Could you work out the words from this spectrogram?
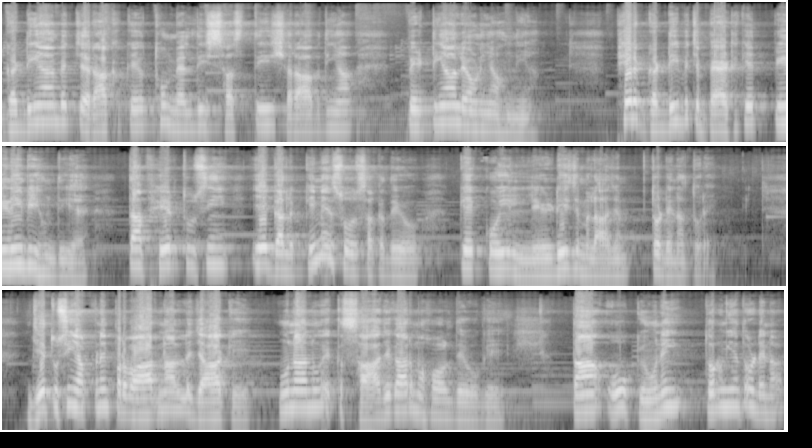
ਗੱਡੀਆਂ ਵਿੱਚ ਰੱਖ ਕੇ ਉੱਥੋਂ ਮਿਲਦੀ ਸਸਤੀ ਸ਼ਰਾਬ ਦੀਆਂ ਪੇਟੀਆਂ ਲਿਆਉਣੀਆਂ ਹੁੰਦੀਆਂ। ਫਿਰ ਗੱਡੀ ਵਿੱਚ ਬੈਠ ਕੇ ਪੀਣੀ ਵੀ ਹੁੰਦੀ ਹੈ। ਤਾਂ ਫਿਰ ਤੁਸੀਂ ਇਹ ਗੱਲ ਕਿਵੇਂ ਸੋਚ ਸਕਦੇ ਹੋ ਕਿ ਕੋਈ ਲੇਡੀਜ਼ ਮੁਲਾਜ਼ਮ ਤੁਹਾਡੇ ਨਾਲ ਤੁਰੇ? ਜੇ ਤੁਸੀਂ ਆਪਣੇ ਪਰਿਵਾਰ ਨਾਲ ਲਿਜਾ ਕੇ ਉਹਨਾਂ ਨੂੰ ਇੱਕ ਸਾਜ਼ਗਾਰ ਮਾਹੌਲ ਦਿਓਗੇ, ਤਾਂ ਉਹ ਕਿਉਂ ਨਹੀਂ ਤੁਰਨਗੀਆਂ ਤੁਹਾਡੇ ਨਾਲ?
